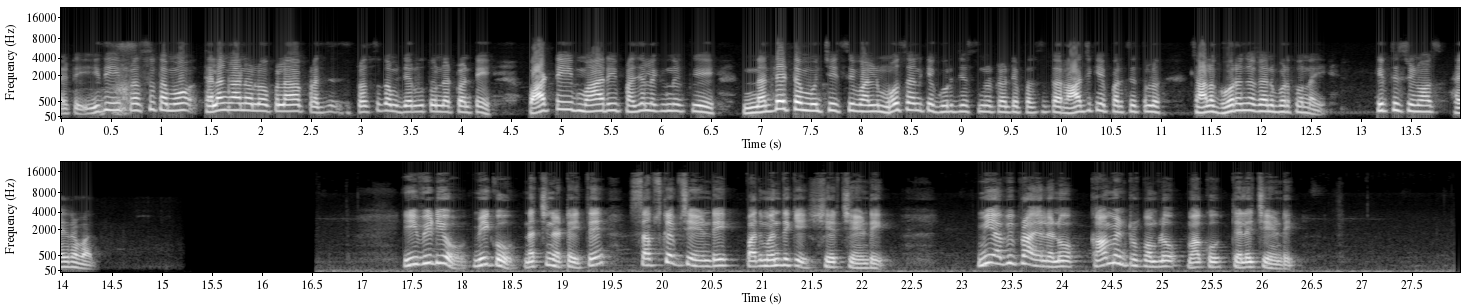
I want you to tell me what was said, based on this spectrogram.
రైట్ ఇది ప్రస్తుతము తెలంగాణ లోపల ప్రజ ప్రస్తుతం జరుగుతున్నటువంటి పార్టీ మారి ప్రజలకి నడ్డెట్ట ముంచేసి వాళ్ళని మోసానికి గురి చేస్తున్నటువంటి ప్రస్తుత రాజకీయ పరిస్థితులు చాలా ఘోరంగా కనబడుతున్నాయి. కీర్తి శ్రీనివాస్ హైదరాబాద్. ఈ వీడియో మీకు నచ్చినట్టయితే సబ్స్క్రైబ్ చేయండి పది మందికి షేర్ చేయండి. మీ అభిప్రాయాలను కామెంట్ రూపంలో మాకు తెలియచేయండి.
